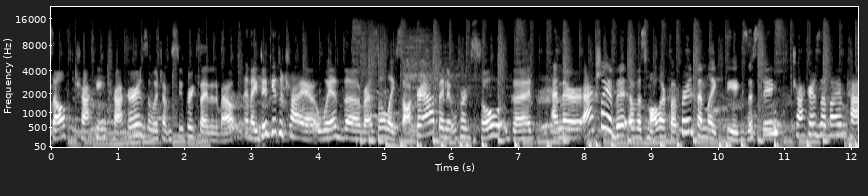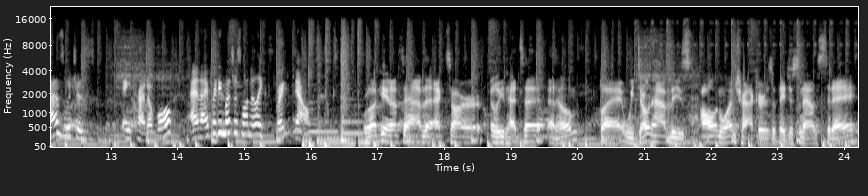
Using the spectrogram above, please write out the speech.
self-tracking trackers, which I'm super excited about. And I did get to try it with the Rezzil like soccer app, and it works so good. And they're actually a bit of a smaller footprint than like the existing trackers that Vive has, which is incredible. And I pretty much just want to like right now we're lucky enough to have the XR Elite headset at home, but we don't have these all-in-one trackers that they just announced today.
